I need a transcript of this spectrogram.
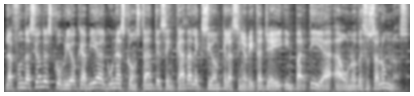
La fundación descubrió que había algunas constantes en cada lección que la señorita Jay impartía a uno de sus alumnos.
